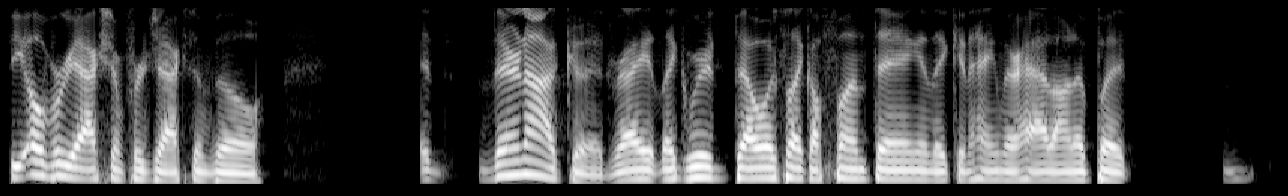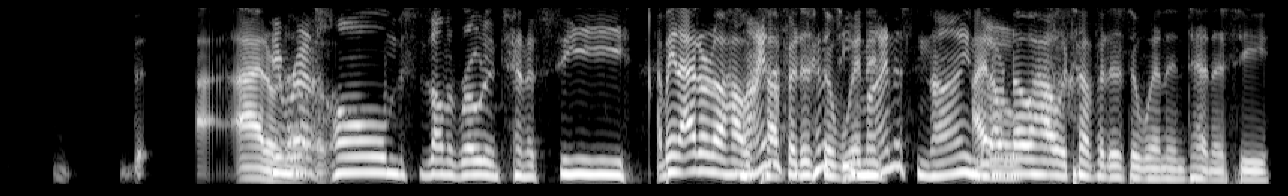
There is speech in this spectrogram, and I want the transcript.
the overreaction for Jacksonville. It, they're not good, right? Like we're that was like a fun thing, and they can hang their hat on it. But I, I don't were know. at home. This is on the road in Tennessee. I mean, I don't know how Minus- tough it is Tennessee to win. in- minus nine. I don't know how tough it is to win in Tennessee,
